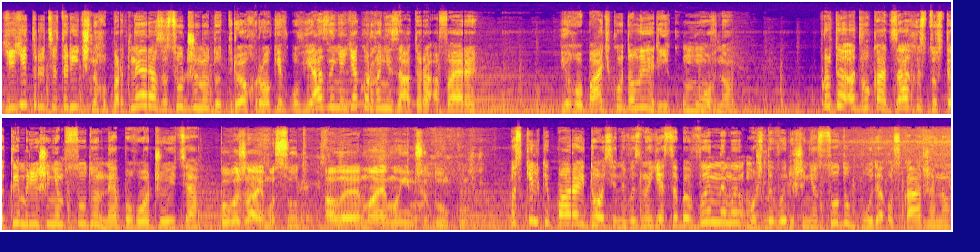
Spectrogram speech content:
Її 30-річного партнера засуджено до трьох років ув'язнення як організатора афери. Його батьку дали рік умовно. Проте адвокат захисту з таким рішенням суду не погоджується. Поважаємо суд, але маємо іншу думку. Оскільки пара й досі не визнає себе винними, можливо, рішення суду буде оскаржено.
